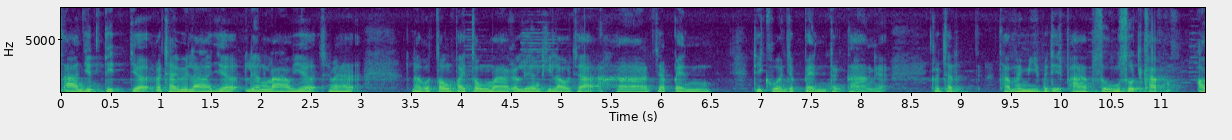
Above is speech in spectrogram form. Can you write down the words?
ซ่านยึดติดเยอะก็ใช้เวลาเยอะเรื่องราวเยอะใช่ไหมฮะเราก็ตรงไปตรงมากับเรื่องที่เราจะหาจะเป็นที่ควรจะเป็นต่างๆเนี่ยก็จะทำให้มีประสิทธิภาพสูงสุดครับเอา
